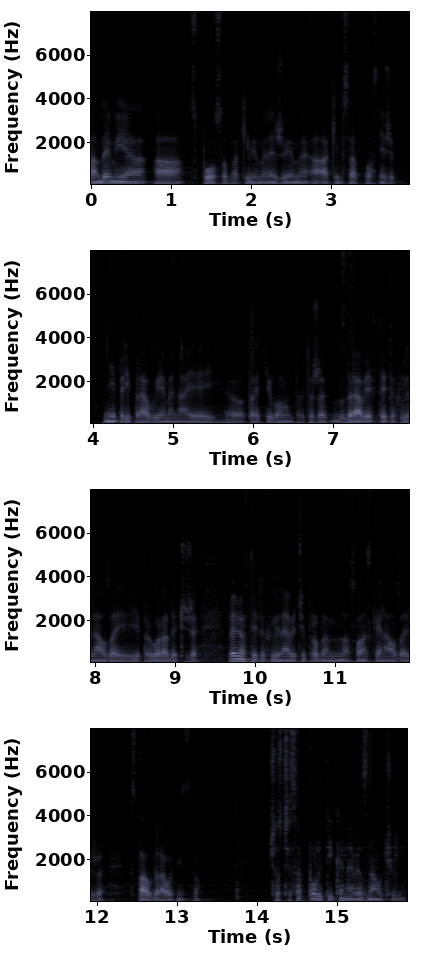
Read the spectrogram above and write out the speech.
pandémia a spôsob, akým ju manažujeme a akým sa vlastne že nepripravujeme na jej tretiu vlnu, pretože zdravie v tejto chvíli naozaj je prvoradé. Čiže pre mňa v tejto chvíli najväčší problém na Slovensku je naozaj, že stav zdravotníctva. Čo ste sa v politike najviac naučili?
